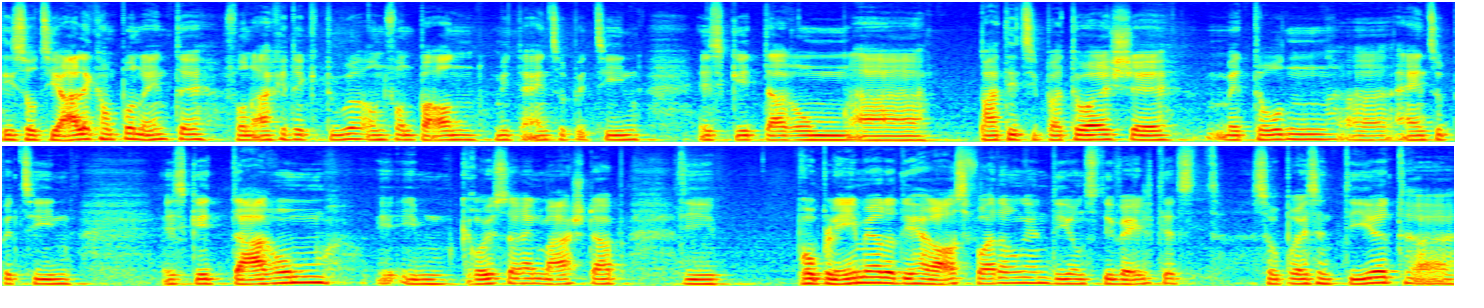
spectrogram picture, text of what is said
die soziale Komponente von Architektur und von Bauen mit einzubeziehen. Es geht darum, äh, partizipatorische Methoden äh, einzubeziehen. Es geht darum, im größeren Maßstab die Probleme oder die Herausforderungen, die uns die Welt jetzt so präsentiert, äh,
